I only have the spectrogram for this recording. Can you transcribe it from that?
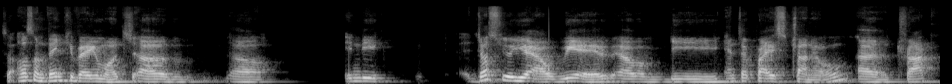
So awesome. Thank you very much. Um, uh, in the just so you are aware, um, the enterprise channel uh, track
